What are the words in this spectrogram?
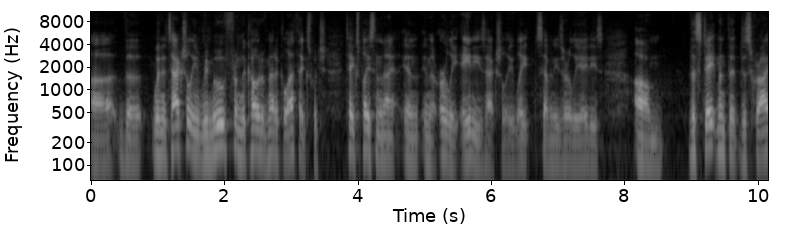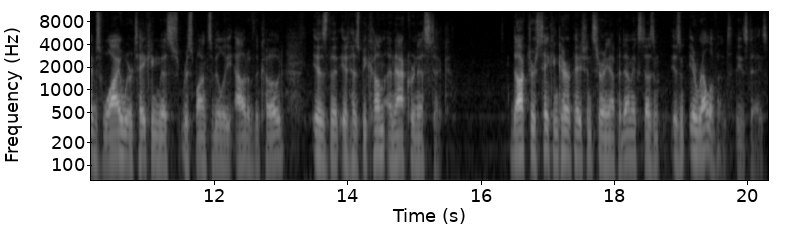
Uh, the, when it's actually removed from the Code of Medical Ethics, which takes place in the, in, in the early 80s, actually, late 70s, early 80s, um, the statement that describes why we're taking this responsibility out of the code is that it has become anachronistic. Doctors taking care of patients during epidemics doesn't, isn't irrelevant these days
